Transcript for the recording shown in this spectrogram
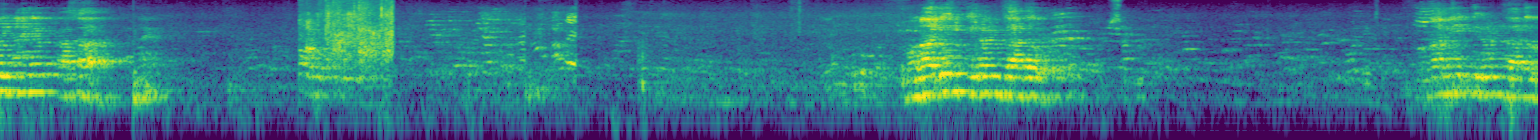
विनायक कासार सोनाली किरण जाधव. सोनाली किरण जाधव.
